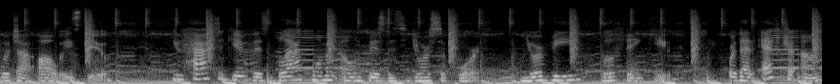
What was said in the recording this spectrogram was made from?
which I always do. You have to give this black woman owned business your support. Your V will thank you. For that extra umph,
